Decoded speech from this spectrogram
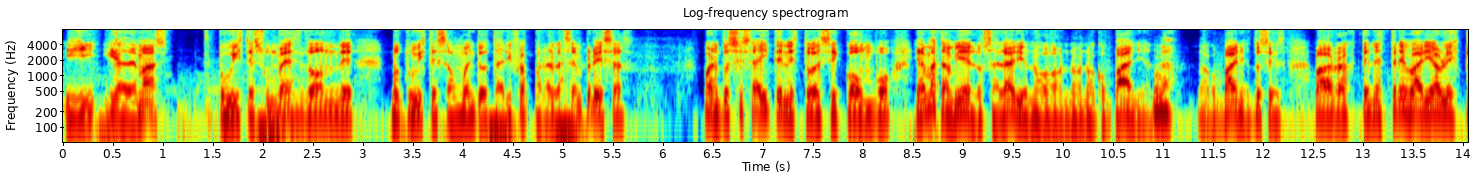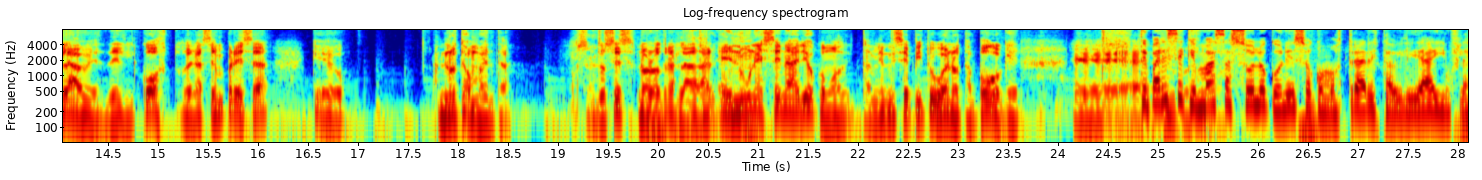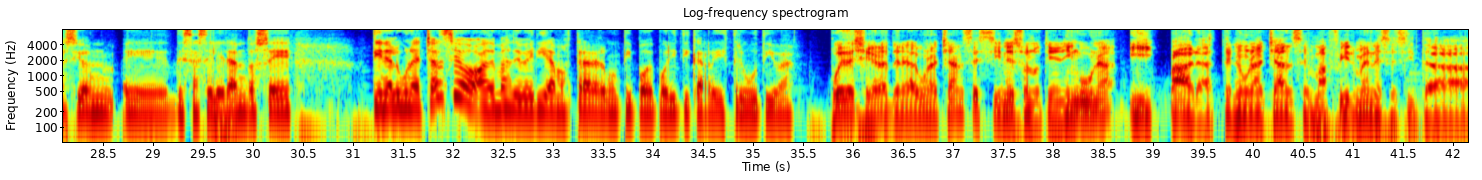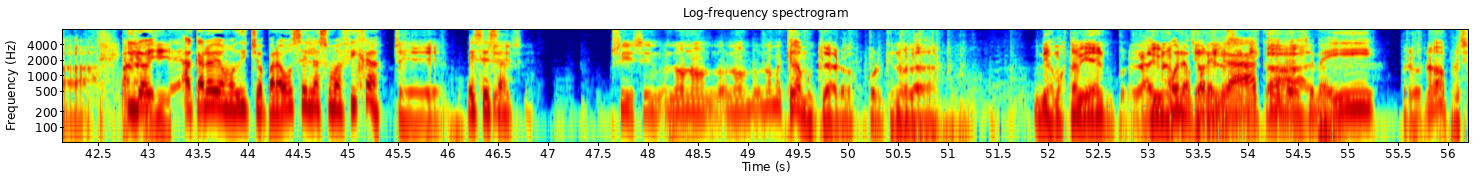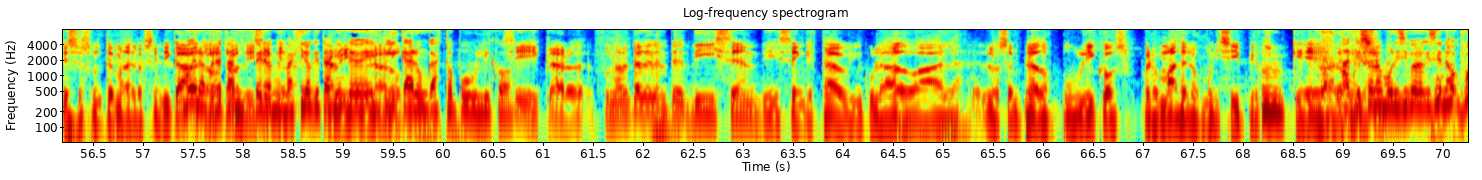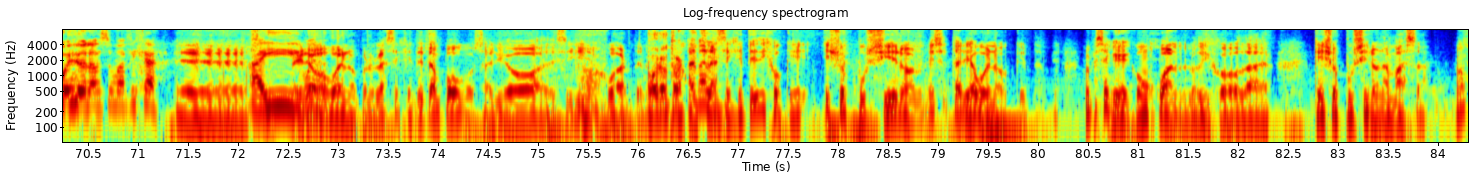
Y, y además, tuviste un mes donde no tuviste ese aumento de tarifas para las empresas. Bueno, entonces ahí tenés todo ese combo. Y además también los salarios no, no, no acompañan. No. No acompañan. Entonces tenés tres variables claves del costo de las empresas que no te aumentan. Entonces no lo trasladan. En un escenario, como también dice Pitu, bueno, tampoco que... eh, ¿Te parece que Massa solo con eso, con mostrar estabilidad e inflación eh, desacelerándose, tiene alguna chance o además debería mostrar algún tipo de política redistributiva? puede llegar a tener alguna chance, sin eso no tiene ninguna, y para tener una chance más firme necesita... Para y lo- mí, acá lo habíamos dicho, ¿para vos es la suma fija? sí. Es esa. Sí, sí. Sí, sí, no, no, no, no, no, no me queda muy claro por qué no la dan. Digamos, está bien, hay una bueno, cuestión por de el los gasto, sindicatos. el FMI. Pero no, pero si ese es un tema de los sindicatos. bueno, pero, otros tam- dicen pero me imagino que también debe implicar con- un gasto público. Sí, claro. Fundamentalmente dicen, dicen que está vinculado a la- los empleados públicos, pero más de los municipios. Mm. Que Claro. ¿A qué son los municipios los que dicen no puedo la suma fija? Eh, Ahí, sí, pero bueno. bueno. pero la CGT tampoco salió a decir fuerte. ¿no? por otras Además, la. CGT dijo que ellos pusieron, eso estaría bueno que también. Me parece que con Juan lo dijo Daer, que ellos pusieron a masa, ¿no?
